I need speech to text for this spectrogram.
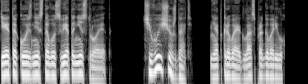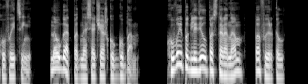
«Те-то козни с того света не строят». «Чего еще ждать?» Не открывая глаз, проговорил Хуфэй Цинь, наугад поднося чашку к губам. Хувей поглядел по сторонам, пофыркал.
